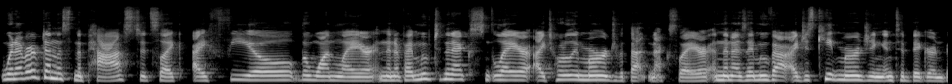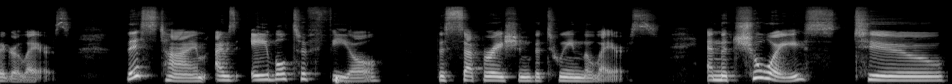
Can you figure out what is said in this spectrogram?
whenever I've done this in the past, it's like I feel the one layer, and then if I move to the next layer, I totally merge with that next layer. And then as I move out, I just keep merging into bigger and bigger layers. This time, I was able to feel the separation between the layers and the choice to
